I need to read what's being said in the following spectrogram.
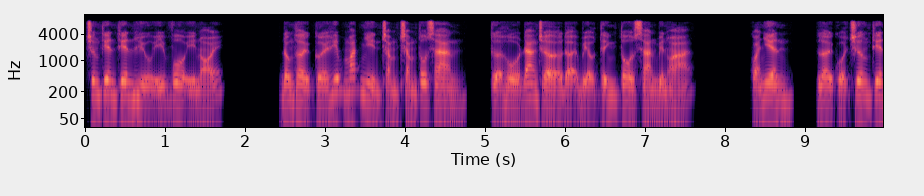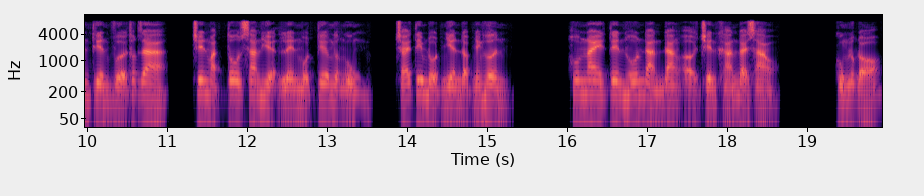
trương thiên thiên hữu ý vô ý nói. Đồng thời cười híp mắt nhìn chằm chằm tô san, tựa hồ đang chờ đợi biểu tình tô san biến hóa. Quả nhiên, lời của trương thiên thiên vừa thốt ra, trên mặt tô san hiện lên một tia ngượng ngủng trái tim đột nhiên đập nhanh hơn. Hôm nay tên hôn đàn đang ở trên khán đài sao? Cùng lúc đó,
